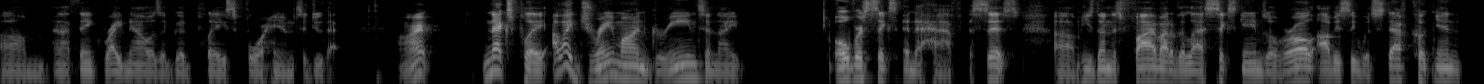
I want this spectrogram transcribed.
Um, and I think right now is a good place for him to do that. All right. Next play. I like Draymond Green tonight. Over six and a half assists. Um, he's done this five out of the last six games overall. Obviously, with Steph cooking,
